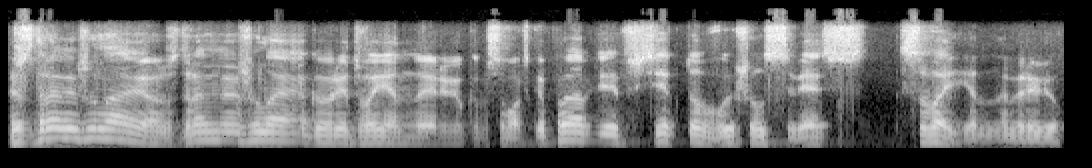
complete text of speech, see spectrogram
Здравия желаю, здравия желаю, говорит военное ревю Комсомольской правде. Все, кто вышел связь с военным ревю.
